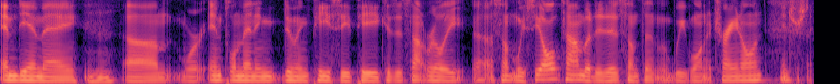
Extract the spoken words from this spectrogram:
MDMA. Mhm. Um, we're implementing doing PCP because it's not really uh, something we see all the time, but it is something that we want to train on. Interesting.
